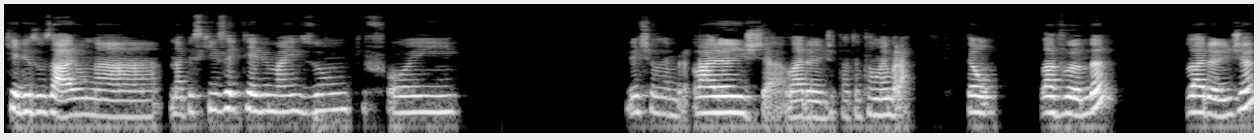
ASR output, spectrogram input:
que eles usaram na, na pesquisa e teve mais um que foi Deixa eu lembrar. Laranja, laranja, tá tentando lembrar. Então, lavanda, laranja,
